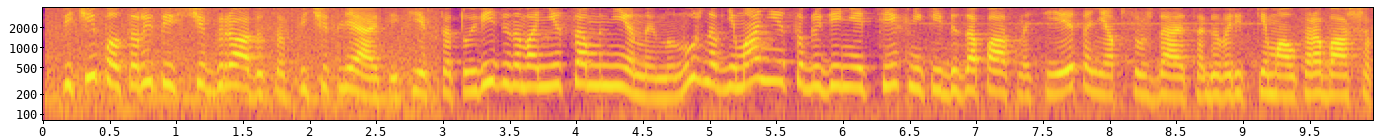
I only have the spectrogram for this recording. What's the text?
В печи полторы тысячи градусов впечатляет. Эффект от увиденного несомненный, но нужно внимание и соблюдение техники и безопасности. И это не обсуждается, говорит Кемал Карабашев.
